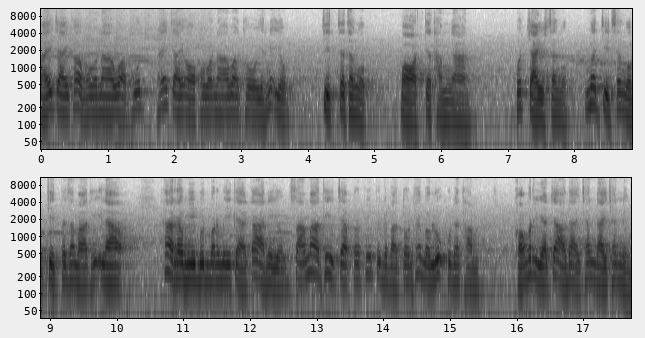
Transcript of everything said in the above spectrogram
หายใจเข้าภาวนาว่าพุทธหายใจออกภาวนาว่าโทอย่างนี้โยมจิตจะสงบปอดจะทำงานหัวใจสงบ เมื่อจิตสงบจิตเป็นสมาธิแล้ว ถ้าเรามีบุญบารมีแก่กล้าเนี่ยโยม สามารถที่จะประพฤติปฏิบัติตนให้บรรลุคุณธรรม ของพระริยเจ้าได้ชั้นใดชั้นหนึ่ง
